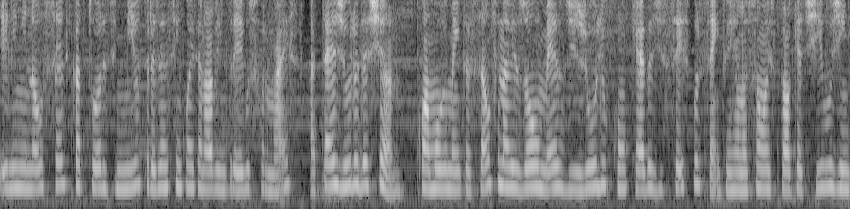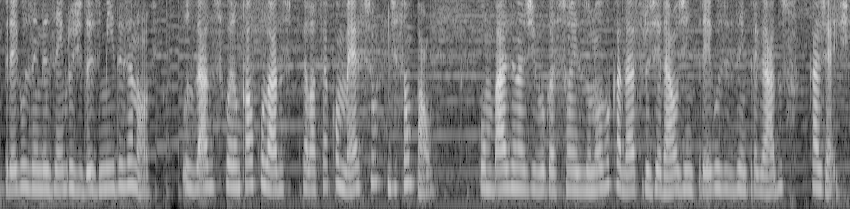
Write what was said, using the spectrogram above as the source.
eliminou 114.359 empregos formais até julho deste ano. Com a movimentação, finalizou o mês de julho com queda de 6% em relação ao estoque ativo de empregos em dezembro de 2019. Os dados foram calculados pela Fé Comércio de São Paulo com base nas divulgações do novo Cadastro Geral de Empregos e Desempregados, CAGED.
